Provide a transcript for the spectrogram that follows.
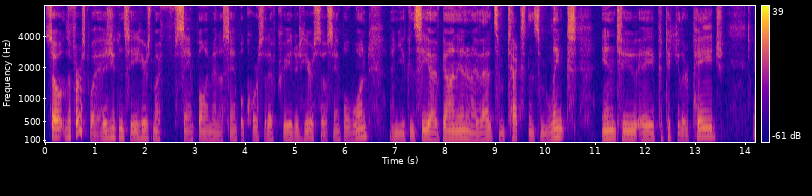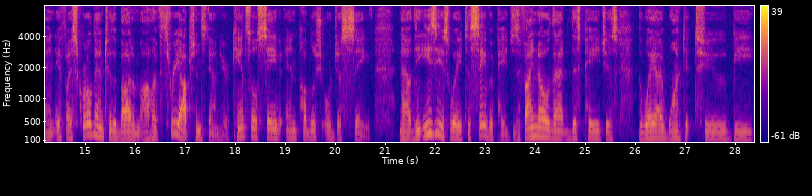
So the first way, as you can see, here's my sample. I'm in a sample course that I've created here, so sample one, and you can see I've gone in and I've added some text and some links into a particular page. And if I scroll down to the bottom, I'll have three options down here. Cancel, save, and publish, or just save. Now, the easiest way to save a page is if I know that this page is the way I want it to be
